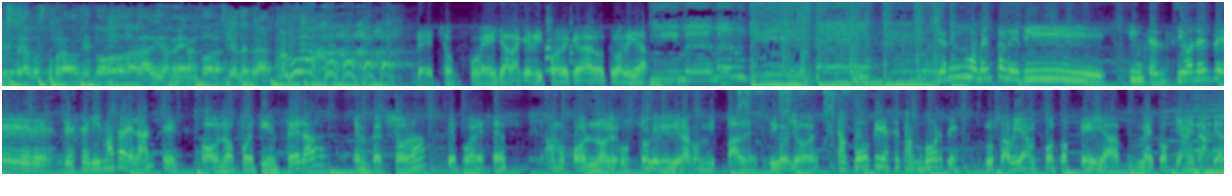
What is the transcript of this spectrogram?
Estoy acostumbrado a que toda la vida me vengan todas las tías detrás. De hecho, fue ella la que dijo de quedar otro día. Yo en ningún momento le di intenciones de, de seguir más adelante. O no fue sincera en persona, que puede ser. A lo mejor no le gustó que viviera con mis padres, digo yo, ¿eh? Tampoco quería ser tan borde. Incluso habían fotos que ella me cogía a mí también.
